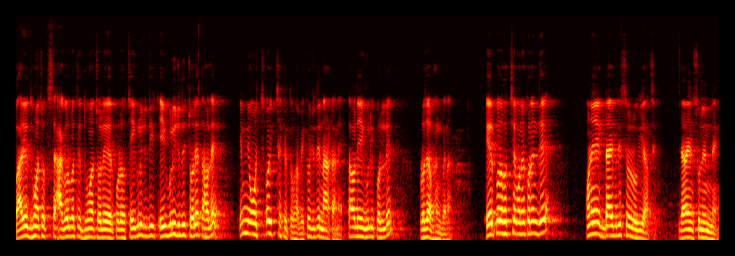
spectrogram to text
বাড়ির ধোঁয়া চলতেছে, আগরবাতির ধোঁয়া চলে, এরপরে হচ্ছে এইগুলি যদি এইগুলি যদি চলে তাহলে এমনি ঐচ্ছাকৃতভাবে কেউ যদি না টানে, তাহলে এইগুলি করলে রোজা ভাঙবে না। এরপরে হচ্ছে মনে করেন যে অনেক ডায়াবেটিসের রোগী আছে, যারা ইনসুলিন নেয়।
